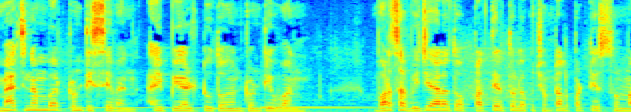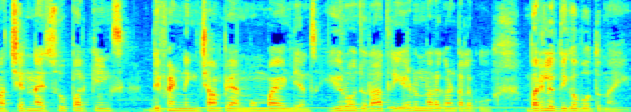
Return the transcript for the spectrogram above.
Match number twenty seven IPL two thousand twenty one. వరుస విజయాలతో ప్రత్యర్థులకు చెమటలు పట్టిస్తున్న Chennai Super Kings defending champion Mumbai Indians ఈరోజు రాత్రి ఏడున్నర గంటలకు బరిలు దిగబోతున్నాయి.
